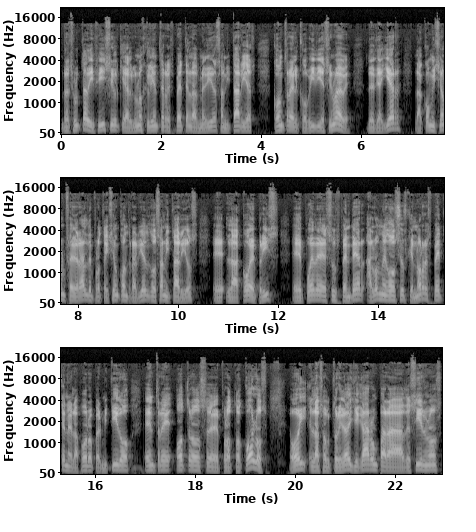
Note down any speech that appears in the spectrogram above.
resulta difícil que algunos clientes respeten las medidas sanitarias contra el COVID-19. Desde ayer, la Comisión Federal de Protección contra Riesgos Sanitarios, eh, la COEPRIS, eh, puede suspender a los negocios que no respeten el aforo permitido, entre otros eh, protocolos. Hoy las autoridades llegaron para decirnos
